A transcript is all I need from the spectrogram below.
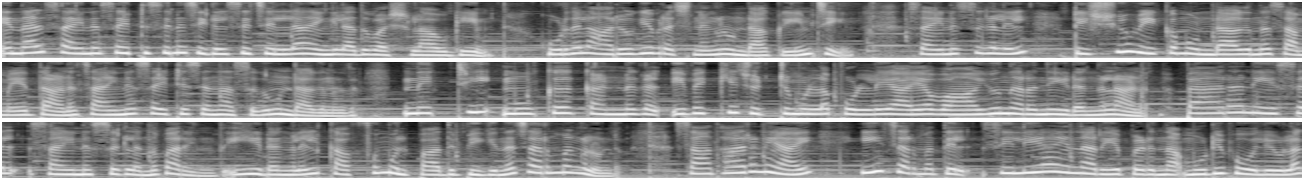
എന്നാൽ സൈനസൈറ്റിസിന് ചികിത്സിച്ചില്ല എങ്കിൽ അത് വഷളാവുകയും കൂടുതൽ ആരോഗ്യ പ്രശ്നങ്ങൾ ഉണ്ടാക്കുകയും ചെയ്യും. സൈനസുകളിൽ ടിഷ്യൂ വീക്കം ഉണ്ടാകുന്ന സമയത്താണ് സൈനസൈറ്റിസ് എന്ന അസുഖം ഉണ്ടാകുന്നത്. നെറ്റി മൂക്ക് കണ്ണുകൾ ഇവയ്ക്ക് ചുറ്റുമുള്ള പൊള്ളിയായ വായു നിറഞ്ഞ ഇടങ്ങളാണ്. പാരാനേസൽ സൈനസുകൾ എന്ന് പറയുന്നത്. ഈ ഇടങ്ങളിൽ കഫം ഉൽപ്പാദിപ്പിക്കുന്ന ചർമ്മങ്ങളുണ്ട്. സാധാരണയായി ഈ ചർമ്മത്തിൽ സിലിയ എന്നറിയപ്പെടുന്ന മുടി പോലെയുള്ള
